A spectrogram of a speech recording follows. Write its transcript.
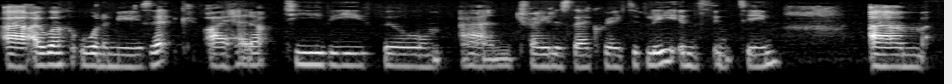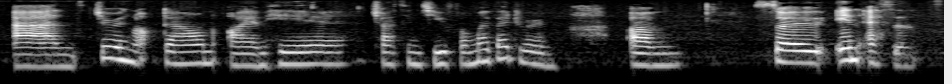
Uh, I work at Warner Music. I head up TV, film, and trailers there creatively in the Sync team. Um, and during lockdown, I am here chatting to you from my bedroom. Um, so, in essence,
